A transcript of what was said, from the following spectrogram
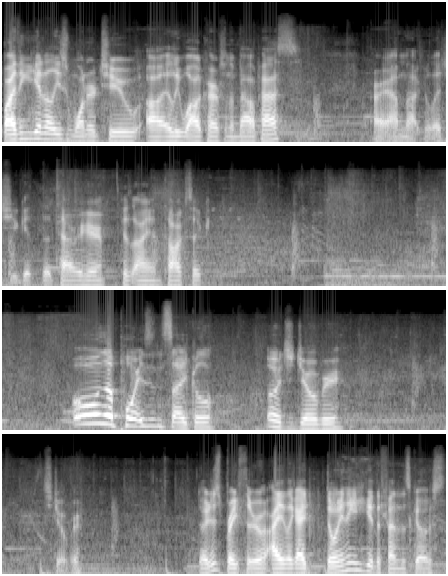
but I think you get at least one or two uh, elite wildcards from the battle pass. All right, I'm not gonna let you get the tower here because I am toxic. Oh, the poison cycle. Oh, it's Jover. It's Jover. Do I just break through? I like I don't think he can defend this ghost.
